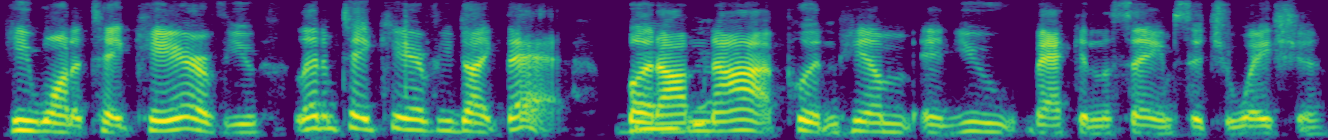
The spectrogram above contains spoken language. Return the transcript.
he want to take care of you. Let him take care of you like that. But I'm Mhm. not putting him and you back in the same situation.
